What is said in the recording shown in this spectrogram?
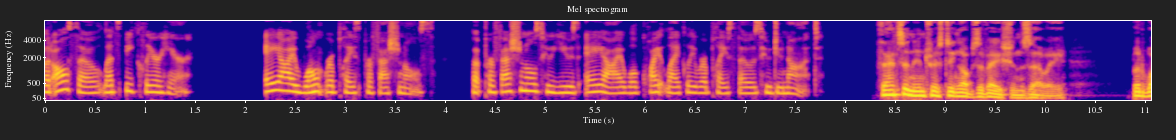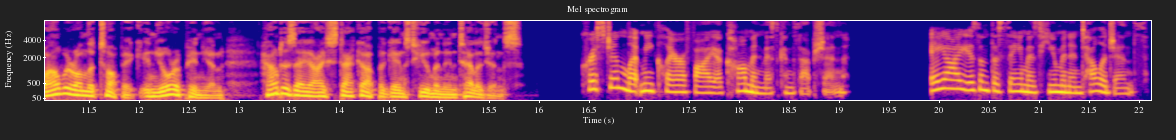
But also, let's be clear here AI won't replace professionals. but professionals who use AI will quite likely replace those who do not. That's an interesting observation, Zoe. But while we're on the topic, in your opinion, how does AI stack up against human intelligence? Christian, let me clarify a common misconception. AI isn't the same as human intelligence,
